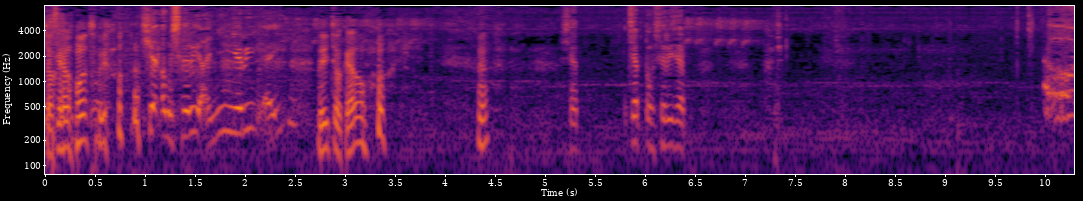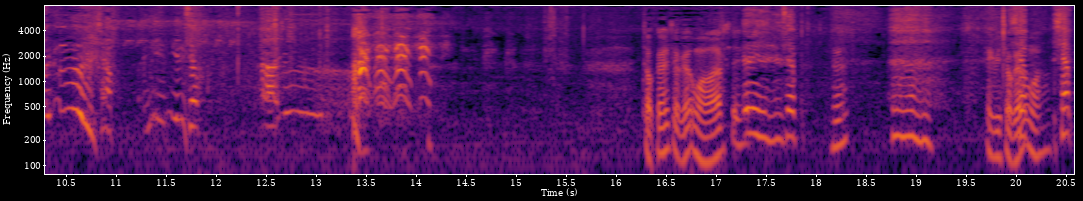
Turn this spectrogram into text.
Cokel mah, cokel. Nyeri anjing. Siap, siap tong seri siap. Aduh, siap. Anjing siap. Aduh. Cokel cokel mawar sih. Eh, siap. Eh di cokel mah. siap.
